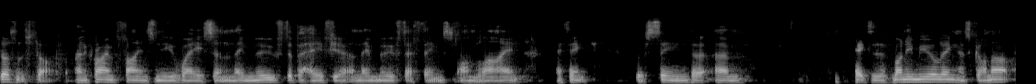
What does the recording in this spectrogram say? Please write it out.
doesn't stop and crime finds new ways and they move the behavior and they move their things online. I think we've seen that um, cases of money muling has gone up,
